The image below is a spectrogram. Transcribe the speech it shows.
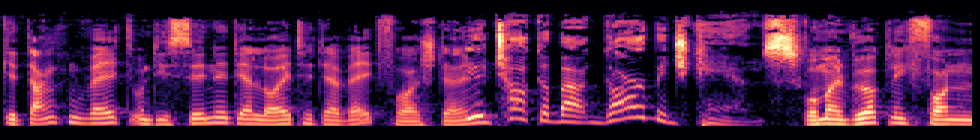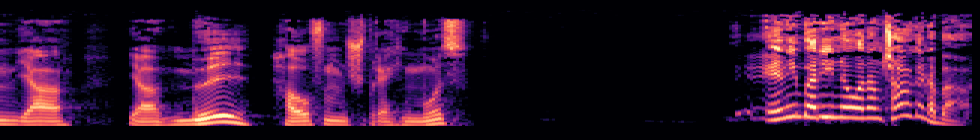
Gedankenwelt und die Sinne der Leute der Welt You vorstellen, talk about garbage cans. wo man wirklich von ja, ja, Müllhaufen sprechen muss? Anybody know what I'm talking about?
